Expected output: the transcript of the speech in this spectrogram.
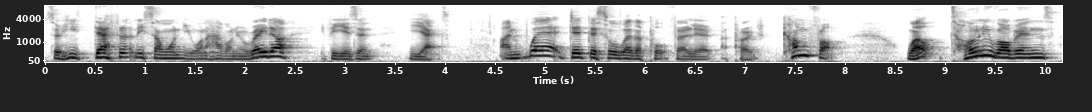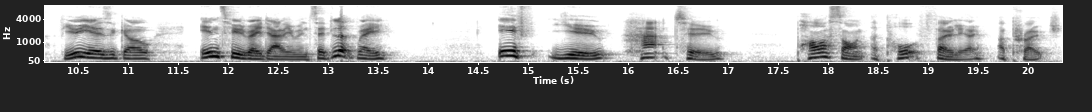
So he's definitely someone you want to have on your radar if he isn't yet. And where did this all-weather portfolio approach come from? Well, Tony Robbins a few years ago interviewed Ray Dalio and said, look, Ray, if you had to pass on a portfolio approach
